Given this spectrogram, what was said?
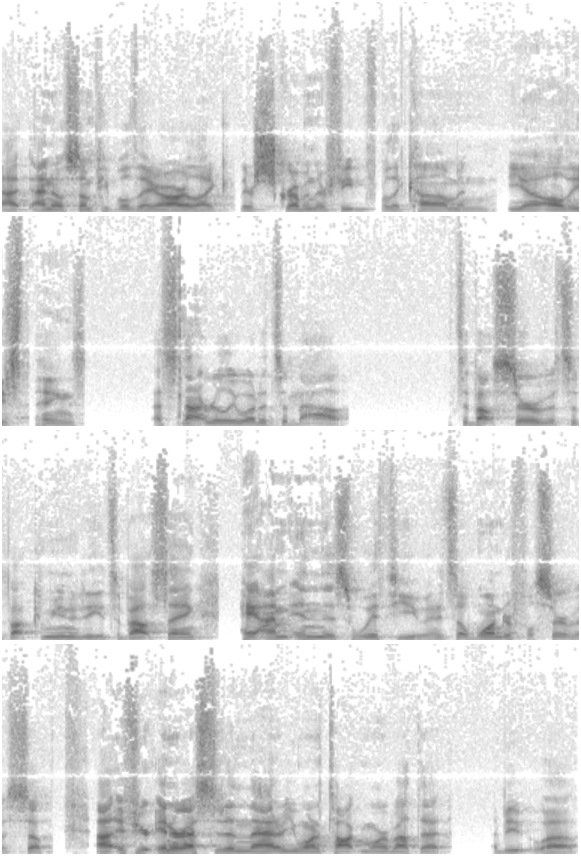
I, know some people, they are like, they're scrubbing their feet before they come and, you know, all these things. That's not really what it's about. It's about service. It's about community. It's about saying, hey, I'm in this with you. And it's a wonderful service. So uh, if you're interested in that or you want to talk more about that, I'd be uh,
